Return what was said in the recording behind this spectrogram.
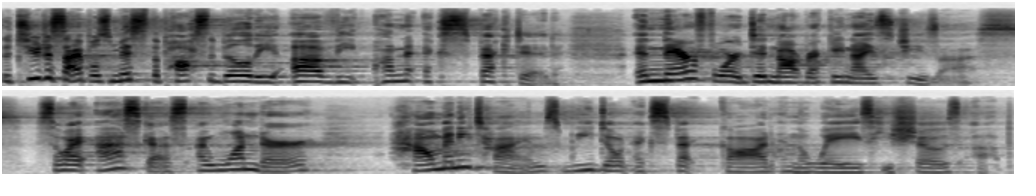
The two disciples missed the possibility of the unexpected and therefore did not recognize Jesus. So I ask us, I wonder how many times we don't expect God in the ways he shows up.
